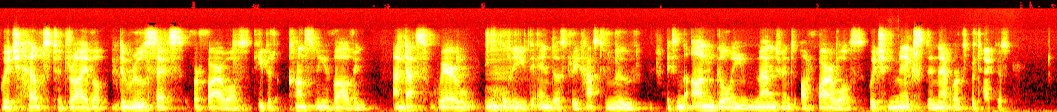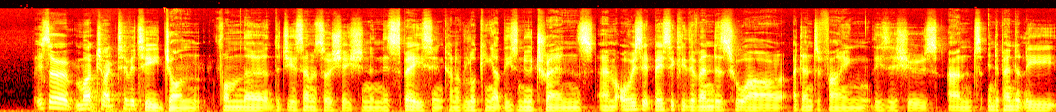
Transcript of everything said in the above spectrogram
which helps to drive up the rule sets for firewalls, keep it constantly evolving. And that's where we believe the industry has to move. It's an ongoing management of firewalls, which makes the networks protected. Is there much activity, John, from the, the GSM Association in this space in kind of looking at these new trends? Um, or is it basically the vendors who are identifying these issues and independently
